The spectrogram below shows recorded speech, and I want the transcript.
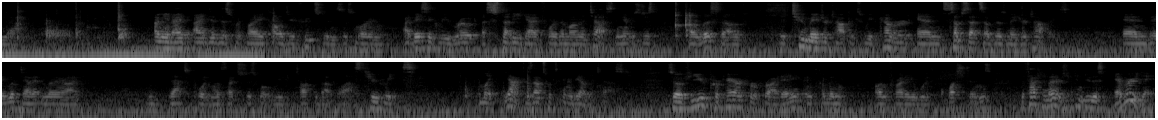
do that. I mean, I, I did this with my Ecology of Food students this morning. I basically wrote a study guide for them on the test, and it was just a list of the two major topics we've covered and subsets of those major topics. And they looked at it and they're like, that's pointless. That's just what we've talked about the last three weeks. I'm like, yeah, because that's what's going to be on the test. So if you prepare for Friday and come in on Friday with questions, the fact of the matter is you can do this every day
